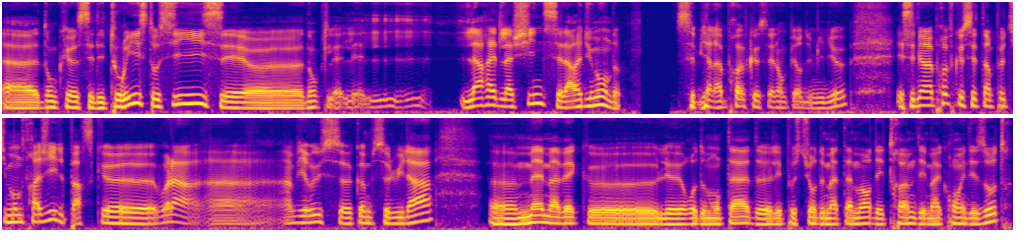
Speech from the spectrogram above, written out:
donc c'est des touristes aussi. C'est donc l'arrêt de la Chine, c'est l'arrêt du monde. C'est bien la preuve que c'est l'empire du milieu. Et c'est bien la preuve que c'est un petit monde fragile parce que, voilà, un, virus comme celui-là, euh, même avec euh, les rodomontades, les postures de Matamor, des Trump, des Macron et des autres,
